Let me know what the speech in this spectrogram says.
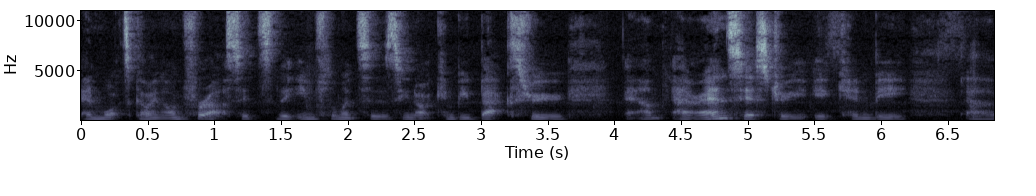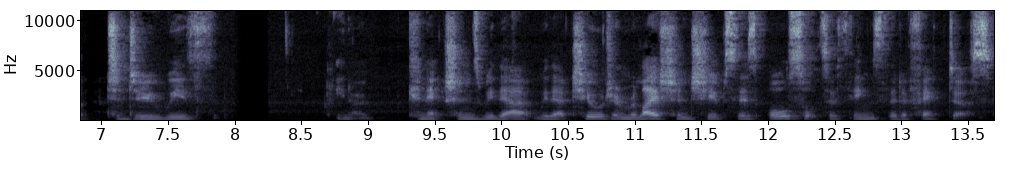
and what's going on for us. It's the influences you know it can be back through um, our ancestry. It can be uh, to do with you know connections with our with our children relationships. There's all sorts of things that affect us.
